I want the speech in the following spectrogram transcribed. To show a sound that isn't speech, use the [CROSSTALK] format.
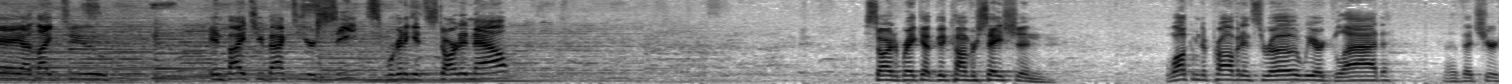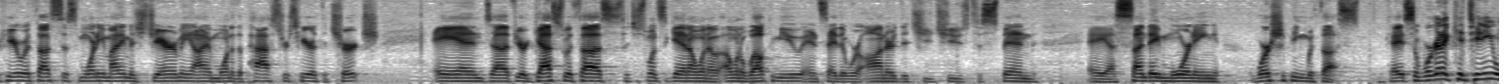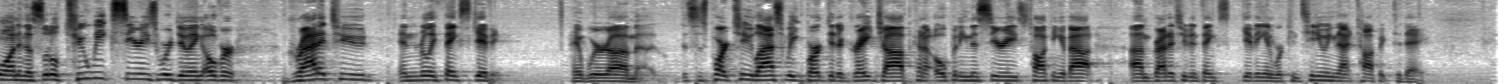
Okay, I'd like to invite you back to your seats. We're going to get started now. Sorry to break up good conversation. Welcome to Providence Road. We are glad uh, that you're here with us this morning. My name is Jeremy. I am one of the pastors here at the church. And uh, if you're a guest with us, just once again, I want to I want to welcome you and say that we're honored that you choose to spend a, a Sunday morning worshiping with us. Okay, so we're going to continue on in this little two week series we're doing over gratitude and really Thanksgiving. And we're, um, this is part two. Last week, Burke did a great job kind of opening this series, talking about um, gratitude and Thanksgiving, and we're continuing that topic today.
